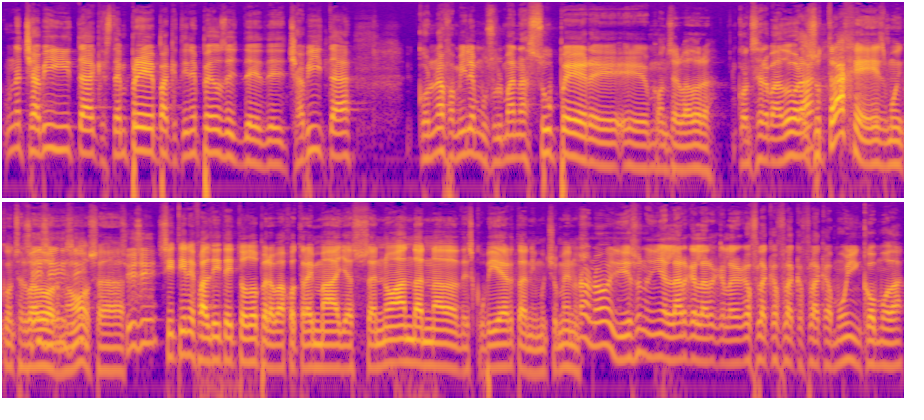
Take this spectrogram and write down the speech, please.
una chavita que está en prepa, que tiene pedos de- de chavita, con una familia musulmana súper eh, eh, Conservadora. conservadora. Su traje es muy conservador, Sí, sí, ¿no? sí. O sea, Sí, sí. tiene faldita y todo, pero abajo trae mallas. O sea, no anda nada descubierta, ni mucho menos. No, no, y es una niña larga, larga, larga, flaca, flaca, flaca, muy incómoda,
